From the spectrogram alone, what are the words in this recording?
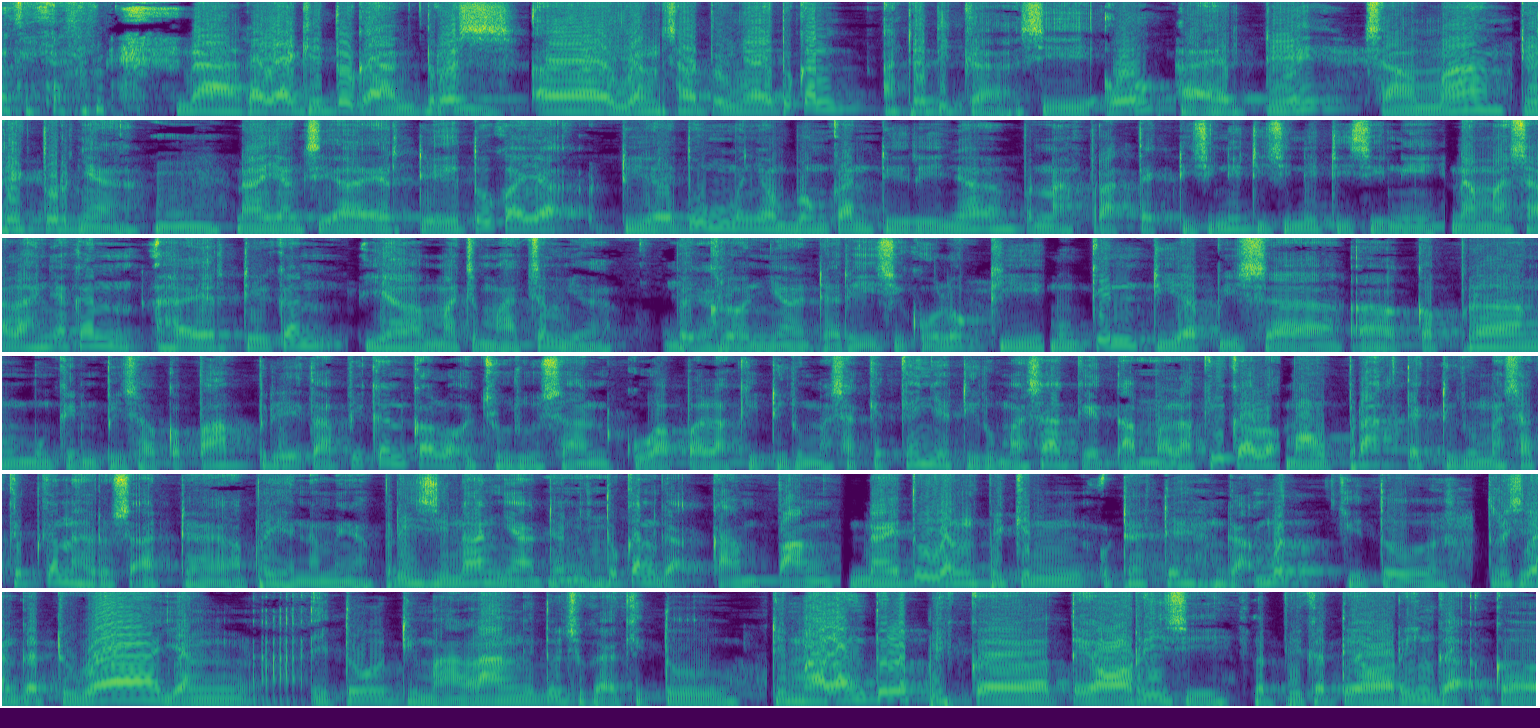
nah, kayak gitu kan. Terus eh, yang satunya itu kan ada tiga, CEO, HRD, sama direkturnya. Nah, yang si HRD itu kayak dia itu menyombongkan dirinya pernah praktek di sini, di sini, di sini. Nah, masalahnya kan HRD kan ya macem-macem ya backgroundnya dari psikologi. Mungkin dia bisa eh, ke bank, mungkin bisa ke pabrik. Tapi kan kalau jurusanku apalagi di rumah sakit kan ya di rumah sakit. Apalagi kalau mau praktek di rumah sakit kan harus ada apa ya namanya perizinannya dan itu kan nggak gampang. Nah itu yang bikin udah deh nggak mood gitu. Terus yang kedua yang itu di Malang itu juga gitu. Di Malang itu lebih ke teori sih, lebih ke teori nggak ke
